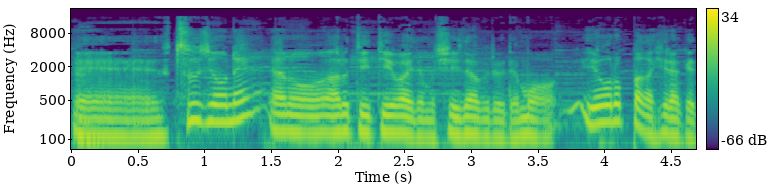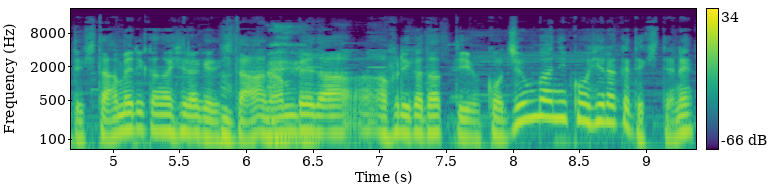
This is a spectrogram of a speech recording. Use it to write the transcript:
えー通常ね、あの、RTTY でも CW でも、ヨーロッパが開けてきた、アメリカが開けてきた、あうん南米だ、アフリカだっていう、こう、順番にこう開けてきてね、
